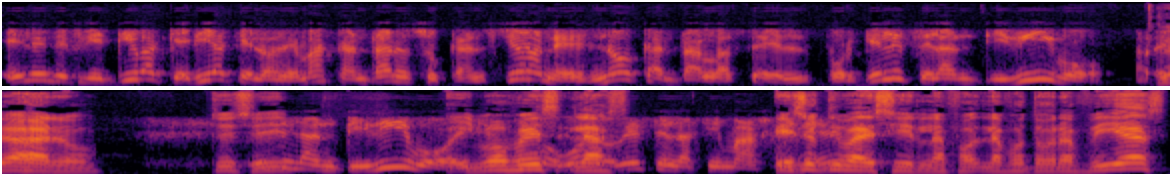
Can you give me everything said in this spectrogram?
él en definitiva quería que los demás cantaran sus canciones, no cantarlas él, porque él es el antidivo. Claro. Sí, sí. Es el antidivo. Y vos, ves, las, en las imágenes. Eso te iba a decir, las fotografías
